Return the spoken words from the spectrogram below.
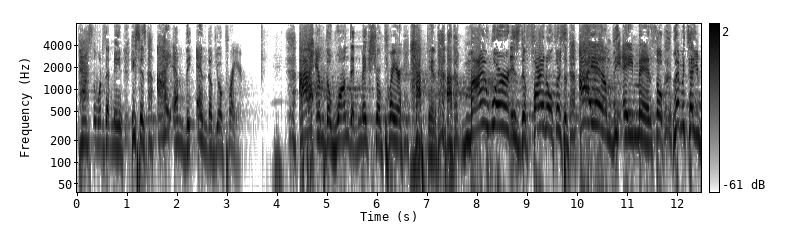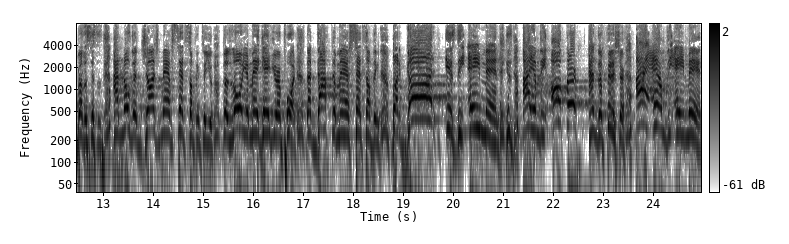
Pastor, what does that mean? He says, I am the end of your prayer. I am the one that makes your prayer happen. Uh, my word is the final thing. I am the amen. So let me tell you, brothers and sisters, I know the judge may have said something to you. The lawyer may gave you a report. The doctor may have said something, but God is the amen. His, I am the author and the finisher. I am the amen.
